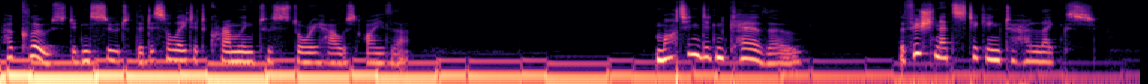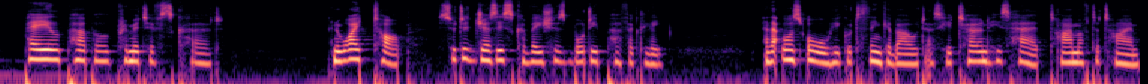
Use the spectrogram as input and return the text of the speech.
her clothes didn't suit the desolated, crumbling two story house either. Martin didn't care though. The fishnet sticking to her legs, pale purple primitive skirt, and white top suited Jessie's curvaceous body perfectly and that was all he could think about as he turned his head time after time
